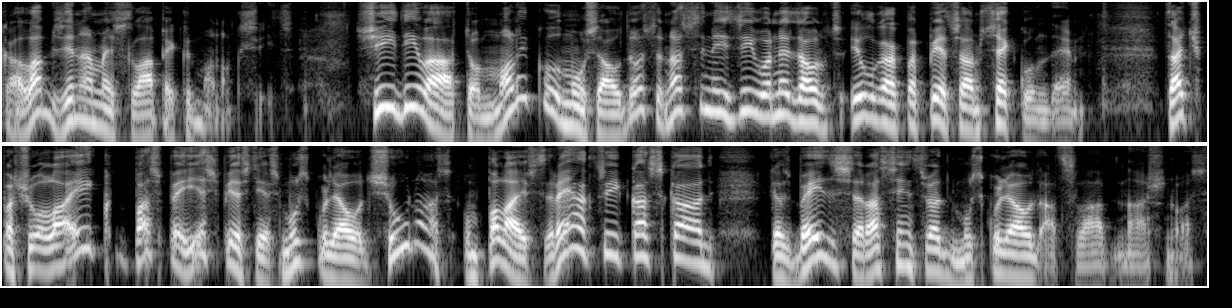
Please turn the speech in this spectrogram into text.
kā labi zināmais slāpekļa monoksīds. Šī divu atomu molekula mūsu audos un asinīs dzīvo nedaudz ilgāk par piecām sekundēm – taču pa šo laiku paspēja iespiesties muskuļaudu šūnās un palaist reakciju kaskādi, kas beidzas ar asinsvadu muskuļaudu atslābināšanos.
